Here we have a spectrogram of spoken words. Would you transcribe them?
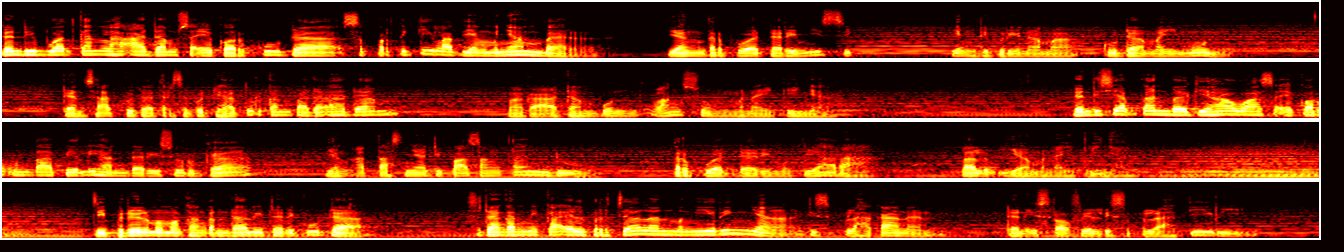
Dan dibuatkanlah Adam seekor kuda seperti kilat yang menyambar, yang terbuat dari misik, yang diberi nama kuda Maimun. Dan saat kuda tersebut diaturkan pada Adam, maka Adam pun langsung menaikinya. Dan disiapkan bagi Hawa seekor unta pilihan dari surga yang atasnya dipasang tandu terbuat dari mutiara, lalu ia menaikinya. Jibril memegang kendali dari kuda, sedangkan Mikael berjalan mengiringnya di sebelah kanan dan Israfil di sebelah kiri,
